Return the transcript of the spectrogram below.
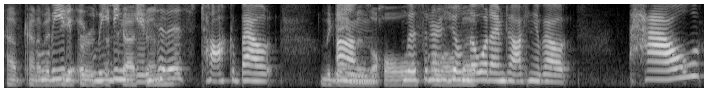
have kind of a lead deeper leading discussion. into this talk about the game um, as a whole. listeners. little You'll bit, know what I'm talking about. How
